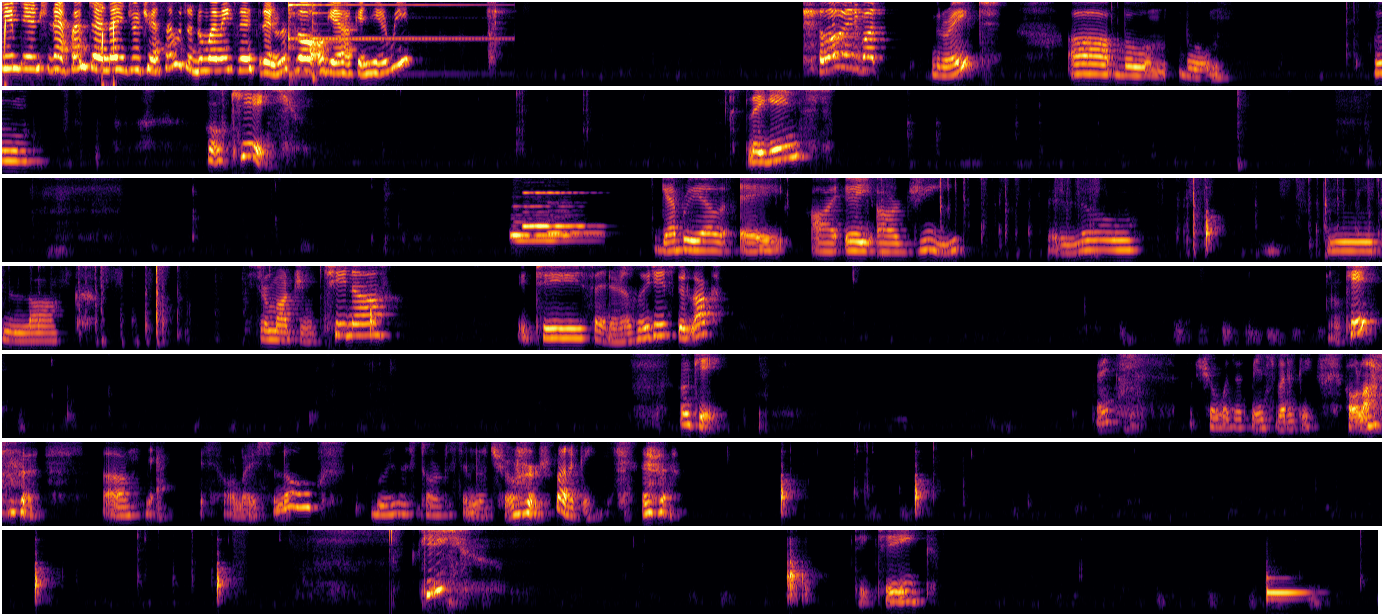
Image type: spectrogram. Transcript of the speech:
GMT Internet 510 9 2 chess. I'm going to do my mix A3. Let's go. Okay, I can hear me. Hello, everybody. Great. Uh, boom, boom, boom. Okay. Play against. Gabriel A I A R G. Hello. Good luck. He's from Argentina. It is, I don't know who it is. Good luck. Okay. Okay. Thanks. Not sure what that means, but okay. Hold on. um, yeah. it's hola is hello. When I start this, I'm not sure, but okay. okay. Take, take.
